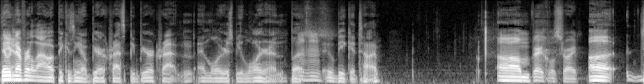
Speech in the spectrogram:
They would never allow it because you know bureaucrats be bureaucrat and, and lawyers be lawyering, but Mm-hmm. it would be a good time. Um, very cool story. Uh, did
